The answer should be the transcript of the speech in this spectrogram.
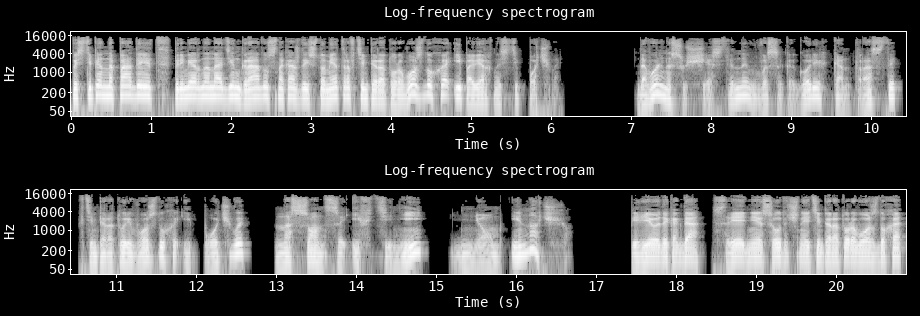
постепенно падает примерно на 1 градус на каждые 100 метров температура воздуха и поверхности почвы довольно существенны в высокогорьях контрасты в температуре воздуха и почвы на солнце и в тени днем и ночью. Периоды, когда средняя суточная температура воздуха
